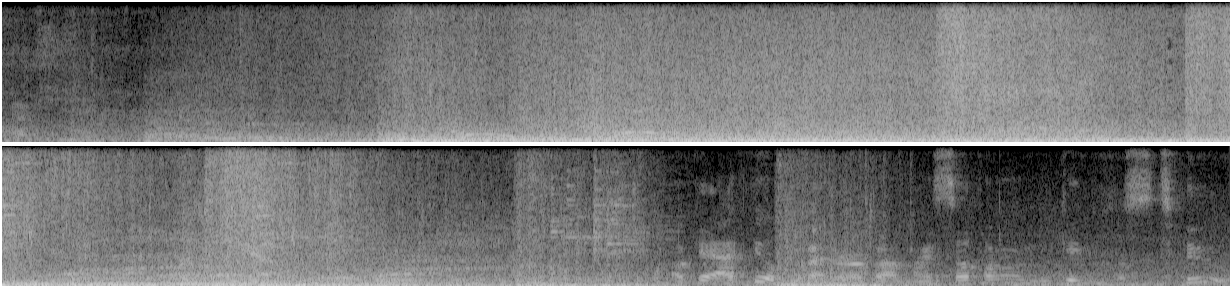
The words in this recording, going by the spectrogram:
Oh shit. Okay, I feel better about myself. I'm only getting plus two.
